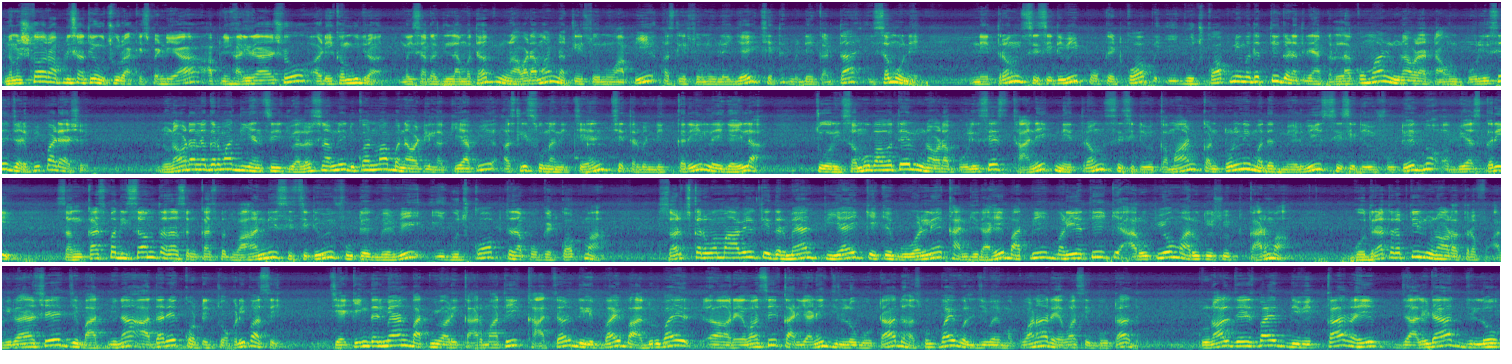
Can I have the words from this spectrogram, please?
નમસ્કાર, આપની સાથે હું છું રાકેશ પંડ્યા. આપની હારી રહ્યા છો અડીખમ ગુજરાત. મહીસાગર જિલ્લા મથક, લુણાવાડામાં નકલી સોનું આપી અસલી સોનું લઈ જઈ છેતરપિંડી કરતા ઈસમોને. Netram, CCTV, pocket cop, E ગુજકોપની મદદથી ગણતરીના કલાકોમાં લુણાવાડા ટાઉન પોલીસે ઝડપી પાડ્યા છે. લુણાવાડા નગરમાં ડીએનસી જ્વેલર્સ નામની દુકાનમાં બનાવટી લકી આપી અસલી સોનાની ચેન છેતરપિંડી કરી લઈ ગયેલા. ચોરી સમૂહ બાબતે લુણાવાડા પોલીસે સ્થાનિક નેત્રમ સીસીટીવી કમાન્ડ કંટ્રોલની મદદ મેળવી સીસીટીવી ફૂટેજનો અભ્યાસ કરી શંકાસ્પદ ઇસમ તથા શંકાસ્પદ વાહનની સીસીટીવી ફૂટેજ મેળવી ઈ ગુજકોપ તથા પોકેટ કોપમાં સર્ચ કરવામાં આવેલ તે દરમિયાન પીઆઈ કે કે બુવલને ખાનગી રાહે બાતમી મળી હતી કે આરોપીઓ મારુતિ સ્વિફ્ટ કારમાં ગોધરા તરફથી લુણાવાડા તરફ આવી રહ્યા છે, જે બાતમીના આધારે કોટેજ ચોકડી પાસે ચેકિંગ દરમિયાન બાતમીવાળી કારમાંથી ખાચર દિલીપભાઈ બહાદુરભાઈ રહેવાસી કારિયાણી જિલ્લો બોટાદ, હસમુખભાઈ વલજીભાઈ મકવાણા, રહેવાસી બોટાદ. કૃણાલ જયેશભાઈ દિવિકા રહે જાલીડા જિલ્લો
